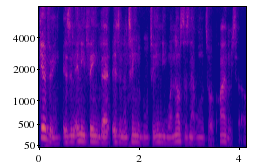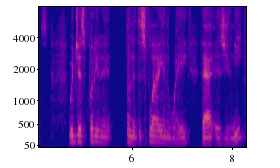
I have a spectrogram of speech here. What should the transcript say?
giving isn't anything that isn't attainable to anyone else that's not willing to apply themselves. We're just putting it on a display in a way that is unique,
